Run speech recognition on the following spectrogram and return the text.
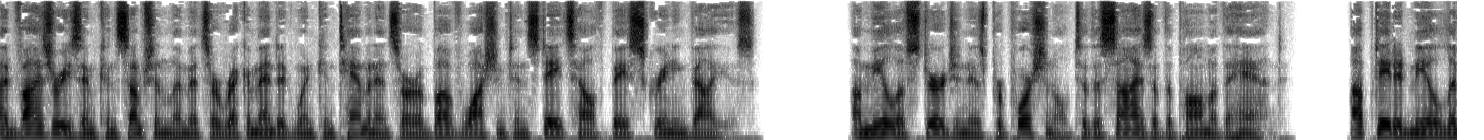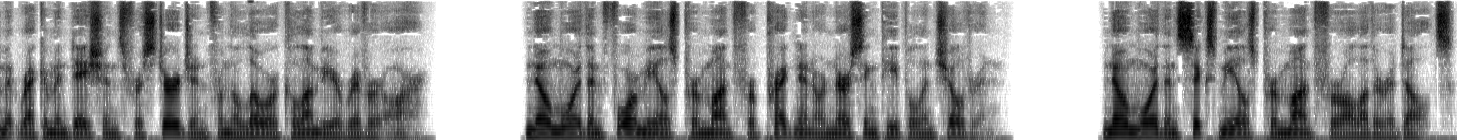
Advisories and consumption limits are recommended when contaminants are above Washington state's health based screening values. A meal of sturgeon is proportional to the size of the palm of the hand. Updated meal limit recommendations for sturgeon from the lower Columbia River are no more than 4 meals per month for pregnant or nursing people and children. No more than 6 meals per month for all other adults.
